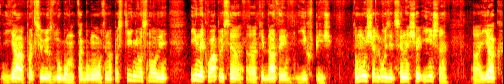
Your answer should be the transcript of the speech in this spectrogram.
я працюю з дубом, так би мовити, на постійній основі і не кваплюся е, кидати їх в піч. Тому що, друзі, це не що інше, як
